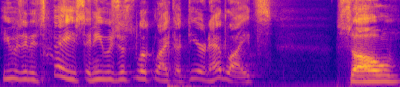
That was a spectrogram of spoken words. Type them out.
he was in his face, and he was just looked like a deer in headlights. So,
